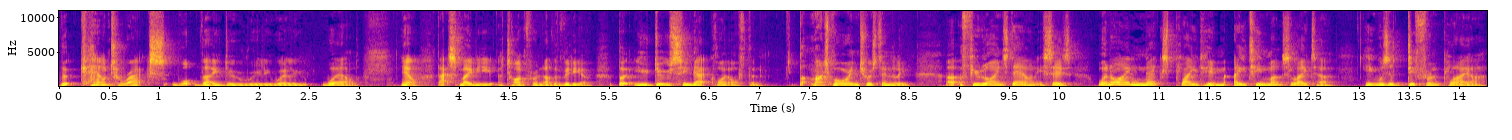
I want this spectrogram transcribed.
that counteracts what they do really, really well. Now, that's maybe a time for another video, but you do see that quite often. But much more interestingly, uh, a few lines down, it says, When I next played him 18 months later, he was a different player.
